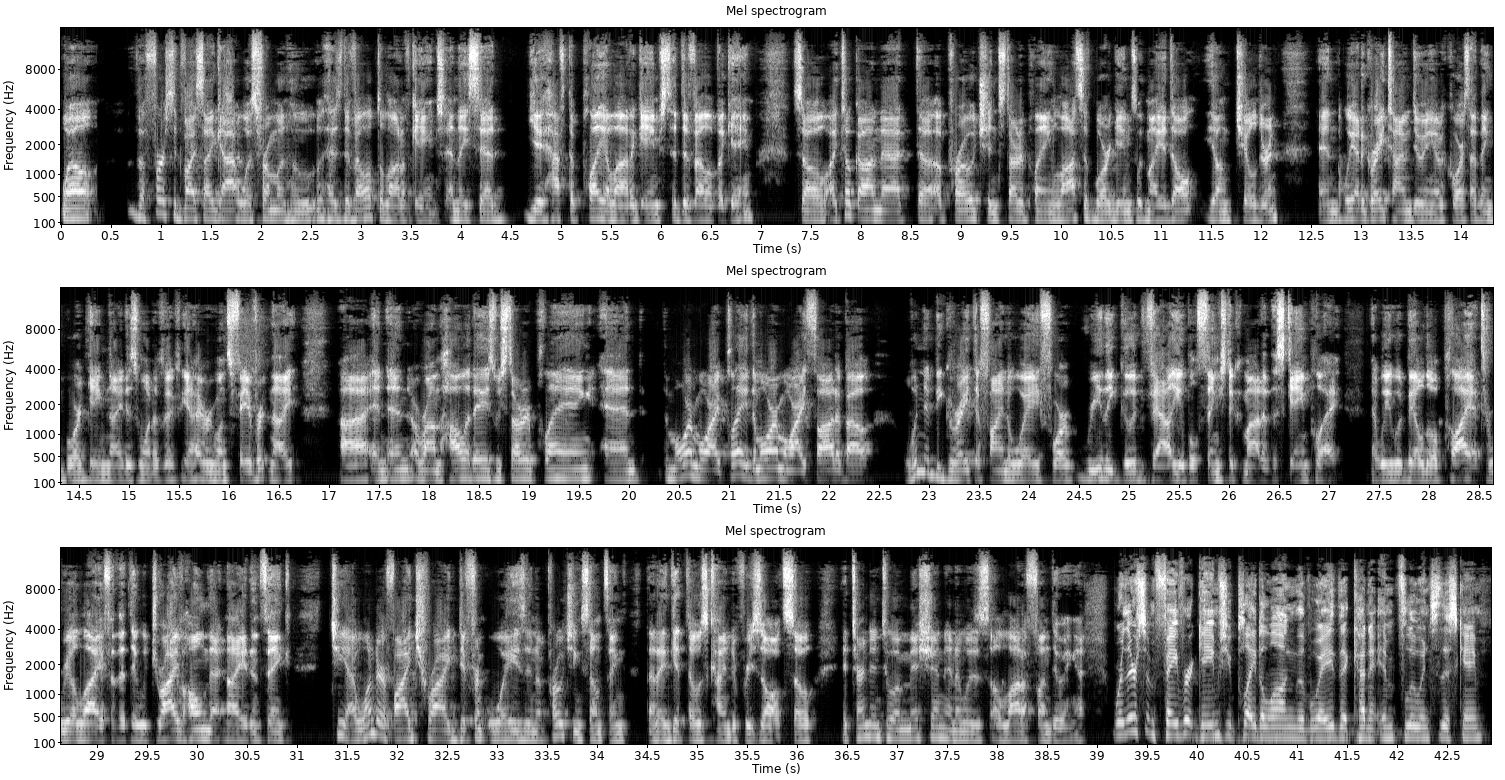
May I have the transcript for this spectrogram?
Well, the first advice I got was from someone who has developed a lot of games, and they said you have to play a lot of games to develop a game. So I took on that uh, approach and started playing lots of board games with my adult young children, and we had a great time doing it. Of course, I think board game night is one of you know, everyone's favorite night. Uh, and and around holidays, we started playing, and the more and more I played, the more and more I thought about wouldn't it be great to find a way for really good, valuable things to come out of this gameplay? That we would be able to apply it to real life and that they would drive home that night and think, gee, I wonder if I tried different ways in approaching something that I'd get those kind of results. So it turned into a mission and it was a lot of fun doing it. Were there some favorite games you played along the way that kind of influenced this game?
